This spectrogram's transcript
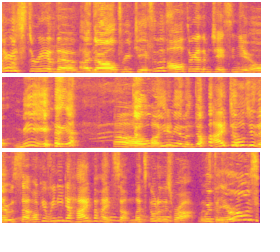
There's three of them. Uh, they're all three chasing us. All three of them chasing you. Oh, me? Oh, Don't leave me in the dark. I told you there was something. Okay, we need to hide behind something. Let's go to this rock. Let's With go- arrows?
